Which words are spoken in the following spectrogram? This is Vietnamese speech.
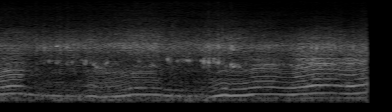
Mm-hmm.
